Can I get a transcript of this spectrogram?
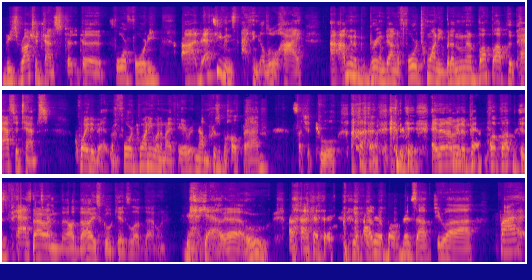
these rush attempts to, to 440. Uh, that's even I think a little high. I, I'm going to bring them down to 420, but I'm going to bump up the pass attempts quite a bit. 420, one of my favorite numbers of all time. Such a tool. and, then, and then I'm going to pump up this pass. That attempt. one, the, the high school kids love that one. Yeah, yeah, yeah. Ooh. Uh, I'm going to bump this up to uh, five.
